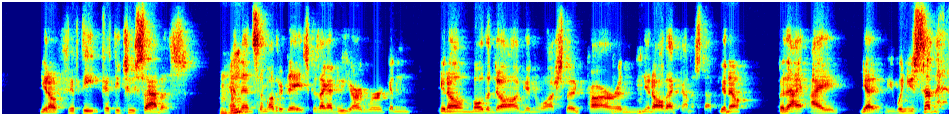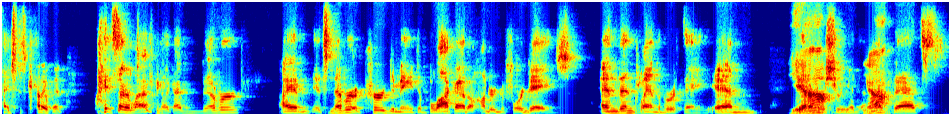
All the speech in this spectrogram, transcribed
you know, 50, 52 Sabbaths mm-hmm. and then some other days because I got to do yard work and you know, mow the dog and wash the car and, mm-hmm. you know, all that kind of stuff, you know? But I, I, yeah, when you said that, I just kind of went, I started laughing. Like I've never, I have, it's never occurred to me to block out 104 days and then plan the birthday and yeah, anniversary. Yeah. that's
